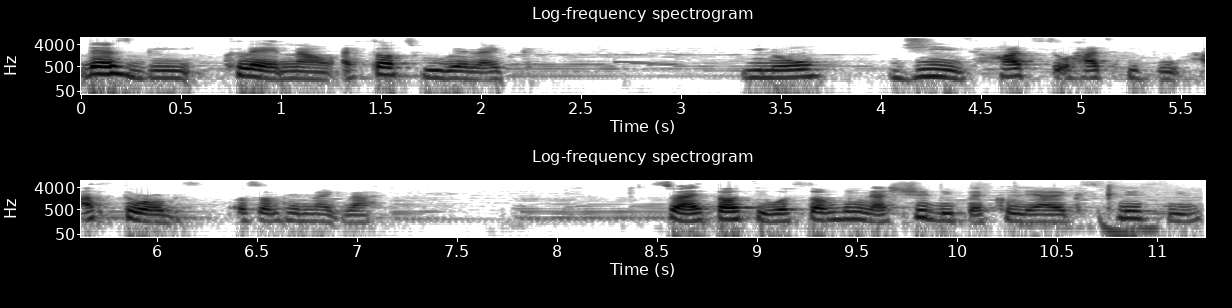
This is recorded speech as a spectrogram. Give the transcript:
let's be clear now. I thought we were like, you know, G's, heart to heart people, heart throbs, or something like that. So I thought it was something that should be peculiar, exclusive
